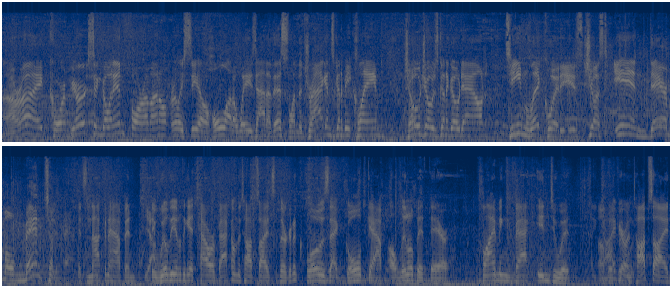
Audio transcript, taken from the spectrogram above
All right, Corin Bjergsen going in for him. I don't really see a whole lot of ways out of this one. The Dragon's going to be claimed. Jojo's going to go down. Team Liquid is just in their momentum now. It's not gonna happen. Yeah. They will be able to get Tower back on the top side, so they're gonna close that gold gap a little bit there, climbing back into it. Um, but if you're on top side,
